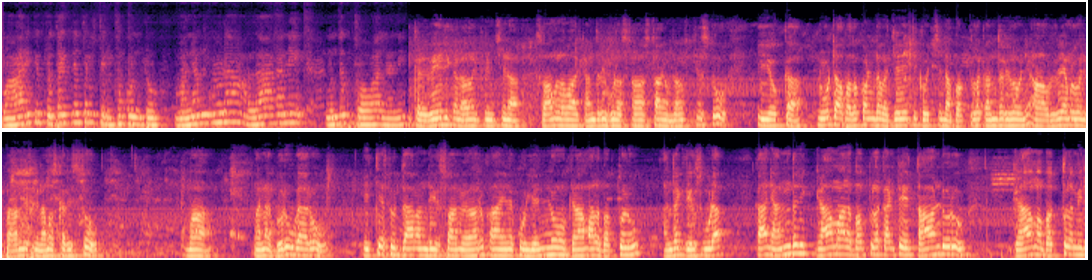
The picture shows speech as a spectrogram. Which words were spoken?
వారికి కృతజ్ఞతలు తెలుపుకుంటూ మనం కూడా అలాగనే ముందుకు పోవాలని. ఇక్కడ వేదికను అలంకరించిన స్వాముల వారికి అందరికీ కూడా సాష్టాంగం నమస్కరిస్తూ ఈ యొక్క నూట పదకొండవ జయంతికి వచ్చిన భక్తులకు అందరిలోని ఆ హృదయంలోని పరమేశ్వరికి నమస్కరిస్తూ మా మన గురువు గారు నిత్య స్వామి గారు ఆయనకు ఎన్నో గ్రామాల భక్తులు అందరికీ తెలుసు కూడా. కానీ అందరి గ్రామాల భక్తుల కంటే తాండూరు గ్రామ భక్తుల మీద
